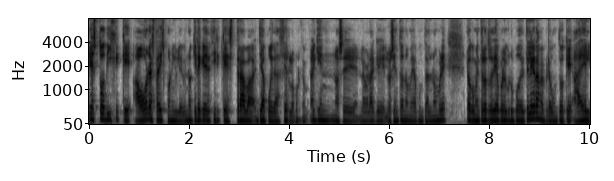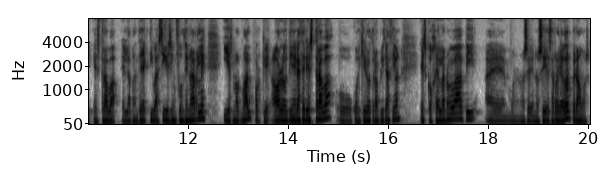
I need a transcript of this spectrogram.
Esto dije que ahora está disponible, no quiere decir que Strava ya pueda hacerlo, porque alguien, no sé, la verdad que lo siento, no me he apuntado el nombre, lo comenté el otro día por el grupo de Telegram, me preguntó que a él Strava en la pantalla activa sigue sin funcionarle y es normal porque ahora lo que tiene que hacer Strava o cualquier otra aplicación es coger la nueva API, eh, bueno, no sé, no soy desarrollador, pero vamos,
